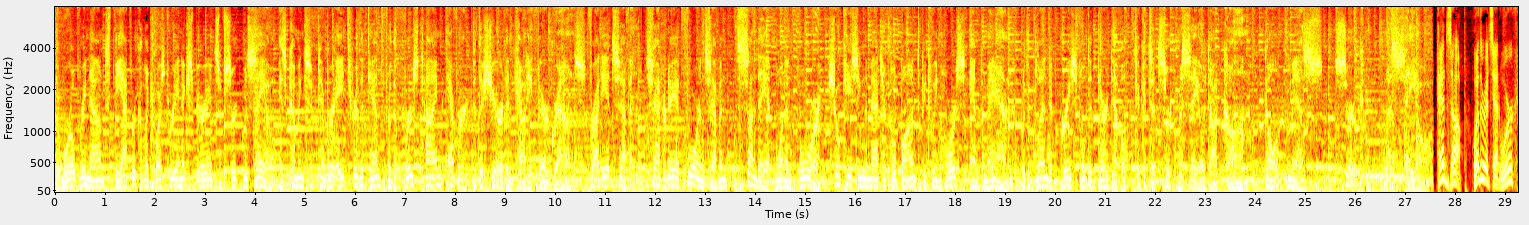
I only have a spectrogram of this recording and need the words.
The world renowned theatrical equestrian experience of Cirque Maceo is coming September 8th through the 10th for the first time ever to the Sheridan County Fairgrounds. Friday at 7, Saturday at 4 and 7, Sunday at 1 and 4, showcasing the magical bond between horse and man with a blend of graceful to daredevil. Tickets at cirquemaceo.com. Don't miss Cirque Heads up! Whether it's at work,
